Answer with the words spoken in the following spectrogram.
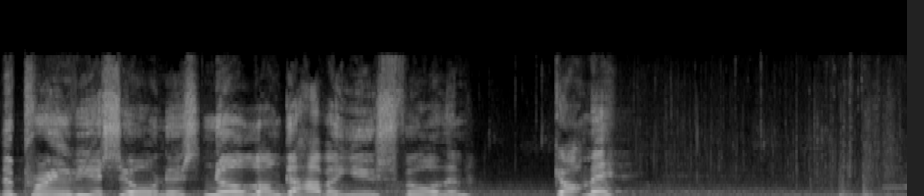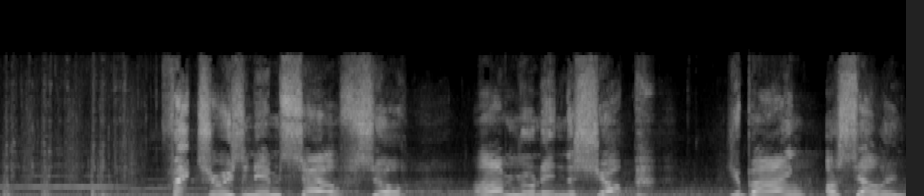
the previous owners no longer have a use for them. Got me? Fetcher isn't himself, so I'm running the shop. You buying or selling?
